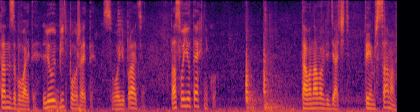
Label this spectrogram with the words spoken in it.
Та не забувайте, любіть, поважайте свою працю та свою техніку. Та вона вам віддячить. Тим ж самим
